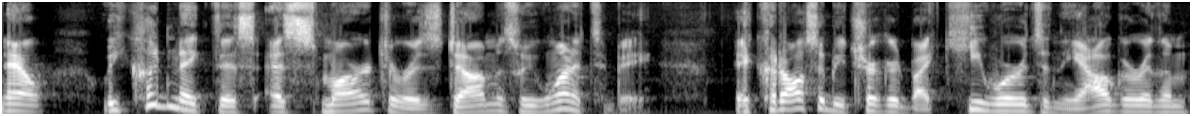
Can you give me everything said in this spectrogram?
Now, we could make this as smart or as dumb as we want it to be, it could also be triggered by keywords in the algorithm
